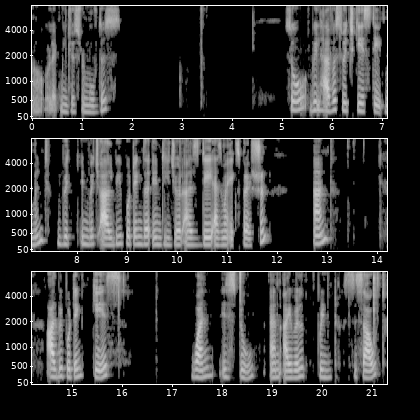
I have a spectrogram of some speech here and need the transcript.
uh, let me just remove this. So we'll have a switch case statement with, in which I'll be putting the integer as day as my expression and I'll be putting case 1 is 2 and I will print this out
